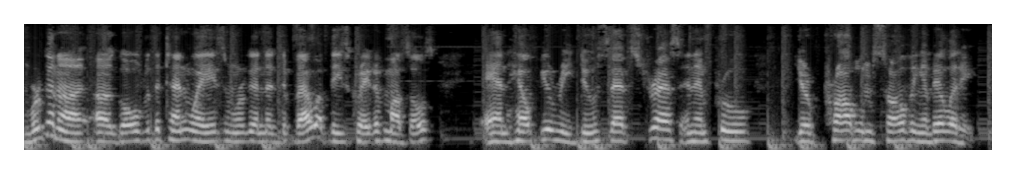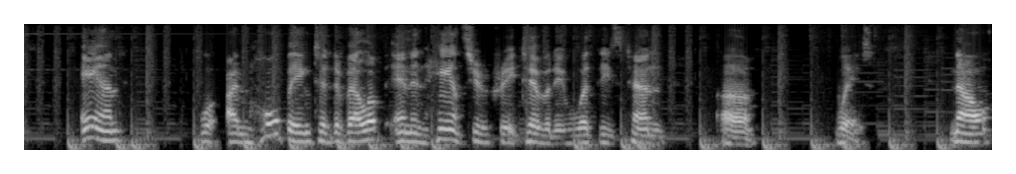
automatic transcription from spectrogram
we're gonna uh, go over the 10 ways and we're gonna develop these creative muscles and help you reduce that stress and improve your problem solving ability. And well, I'm hoping to develop and enhance your creativity with these 10 uh, ways. Now,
